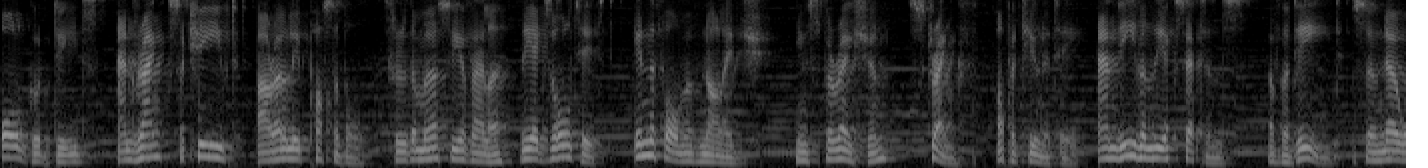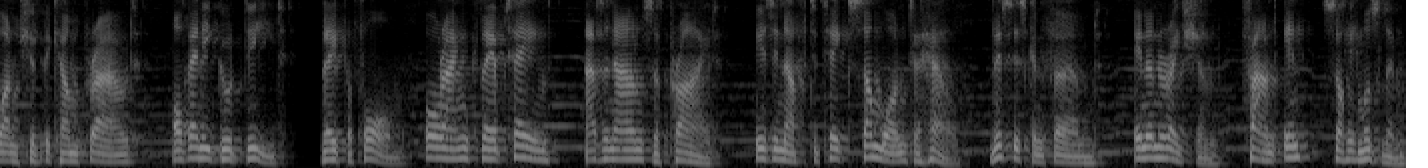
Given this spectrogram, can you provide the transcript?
All good deeds and ranks achieved are only possible through the mercy of Allah, the Exalted, in the form of knowledge, inspiration, strength, opportunity, and even the acceptance of the deed. So no one should become proud of any good deed they perform or rank they obtain, as an ounce of pride is enough to take someone to hell. This is confirmed in a narration found in Sahih Muslim,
